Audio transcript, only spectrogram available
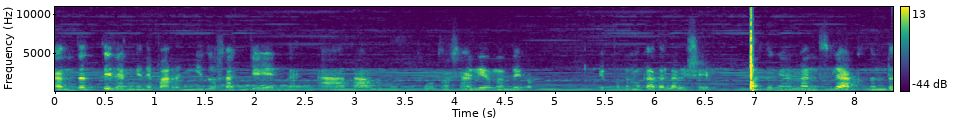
ചന്തത്തിൽ അങ്ങനെ പറഞ്ഞതു സഞ്ജയൻ ആ ആ സൂത്രശാലിയാണ് അദ്ദേഹം. ഇപ്പൊ നമുക്ക് അതല്ല വിഷയം. അത് ഞാൻ മനസ്സിലാക്കുന്നുണ്ട്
